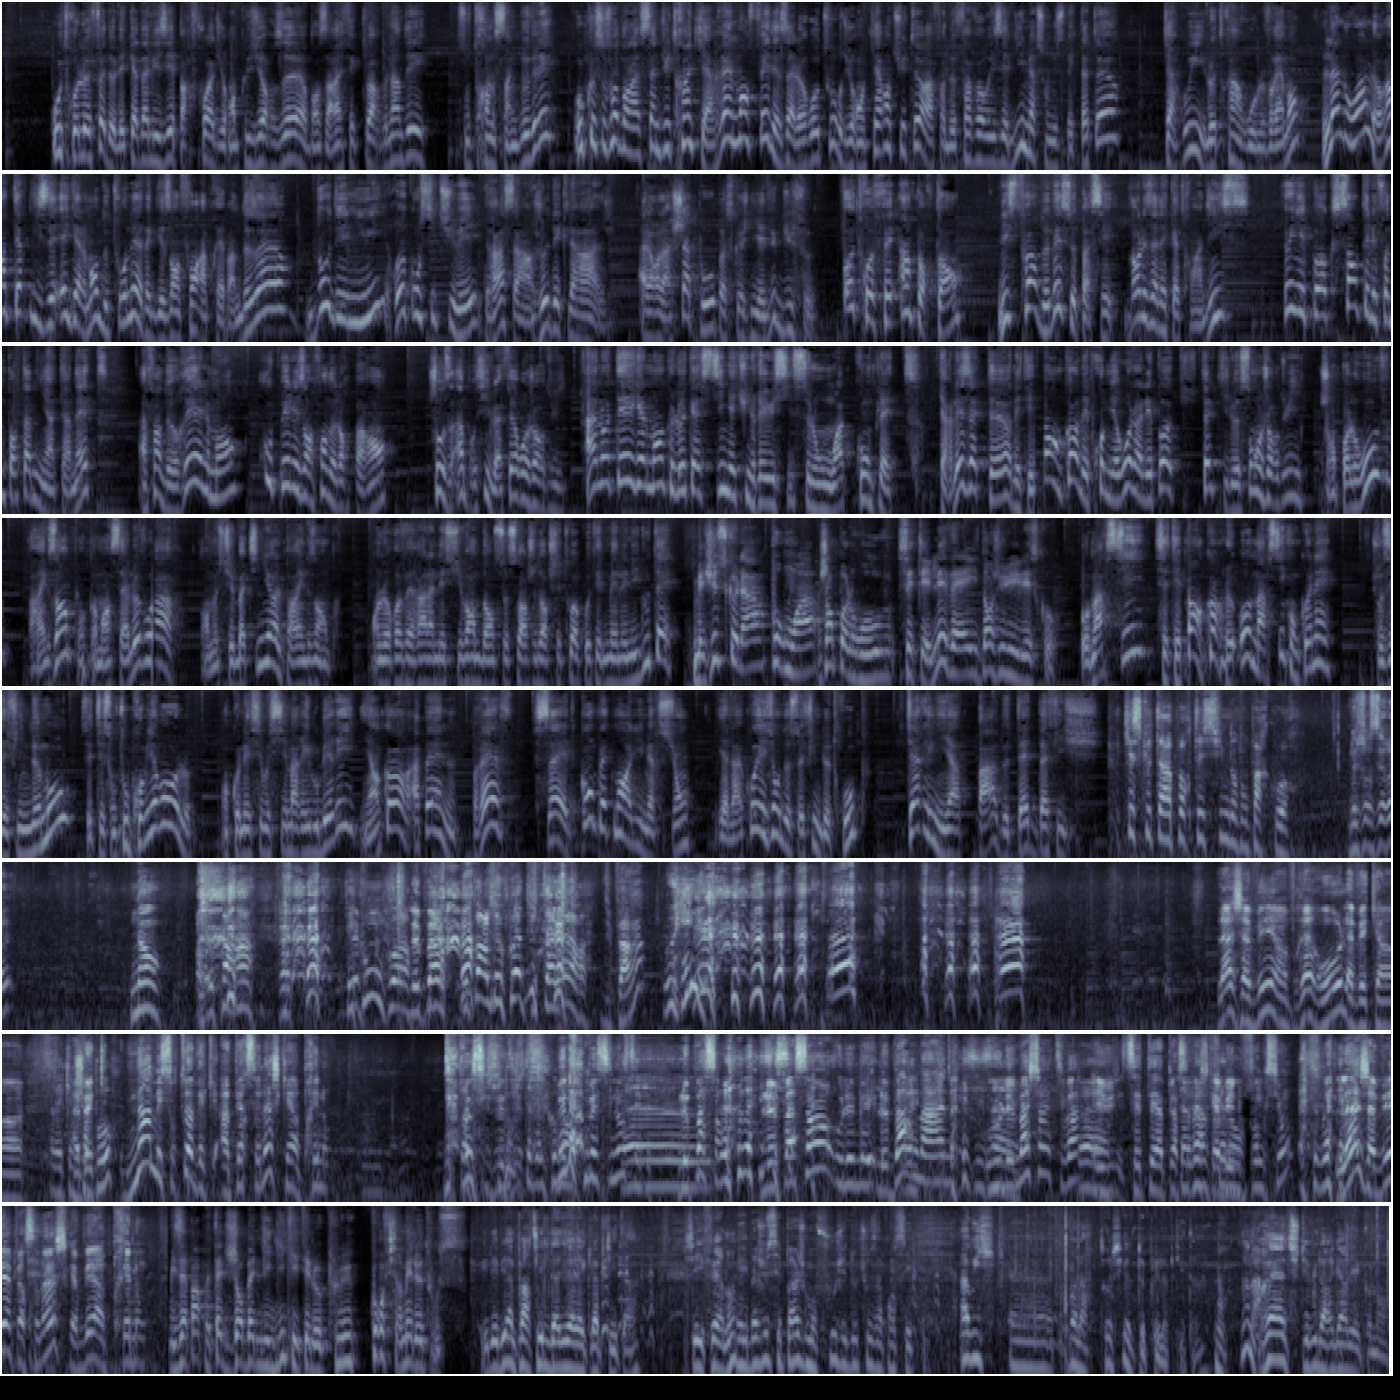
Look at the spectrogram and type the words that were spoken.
Outre le fait de les canaliser parfois durant plusieurs heures dans un réfectoire blindé sous 35 degrés, ou que ce soit dans la scène du train qui a réellement fait des allers-retours durant 48 heures afin de favoriser l'immersion du spectateur, car oui, le train roule vraiment, la loi leur interdisait également de tourner avec des enfants après 22 heures, d'où des nuits reconstituées grâce à un jeu d'éclairage. Alors là, chapeau, parce que je n'y ai vu que du feu. Autre fait important, l'histoire devait se passer dans les années 90, une époque sans téléphone portable ni internet, afin de réellement couper les enfants de leurs parents, chose impossible à faire aujourd'hui. À noter également que le casting est une réussite selon moi complète, car les acteurs n'étaient pas encore les premiers rôles à l'époque, tels qu'ils le sont aujourd'hui. Jean-Paul Rouve, par exemple, on commençait à le voir, dans Monsieur Batignolles par exemple. On le reverra l'année suivante dans Ce soir je dors chez toi à côté de Mélanie Doutet. Mais jusque-là, pour moi, Jean-Paul Rouve, c'était l'éveil dans Julie Lescaut. Omar Sy, c'était pas encore le Omar Sy qu'on connaît. Joséphine Demeaux, c'était son tout premier rôle. On connaissait aussi Marie-Lou Berry, et encore, à peine. Bref, ça aide complètement à l'immersion et à la cohésion de ce film de troupe, car il n'y a pas de tête d'affiche. Qu'est-ce que t'as apporté ce film dans ton parcours? Le jour heureux Non, le parrain. T'es con ou quoi? Le parrain On parle de quoi tout à l'heure? Du parrain Oui Là, j'avais un vrai rôle avec un. Avec un chapeau Non, mais surtout avec un personnage qui a un prénom. Je je t'appelle mais comment non, mais sinon, c'est Euh, le passant. ouais, le passant ou le, mec- le barman Ouais, c'est ça, ou le machin, tu vois. Ouais. C'était un personnage un qui avait une fonction. Là, j'avais un personnage qui avait un prénom. Mis à part peut-être Jean Benguigui qui était le plus confirmé de tous. Il est bien parti le Daniel avec la petite, hein. C'est y faire, non Eh ben, je sais pas, je m'en fous, j'ai d'autres choses à penser. Ah oui, euh, voilà. Toi aussi, elle te plaît, la petite, hein Non. Non, non, arrête, je t'ai vu la regarder, comment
